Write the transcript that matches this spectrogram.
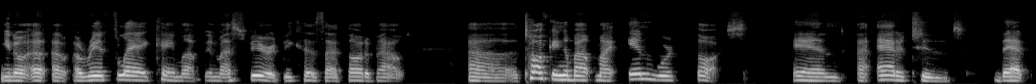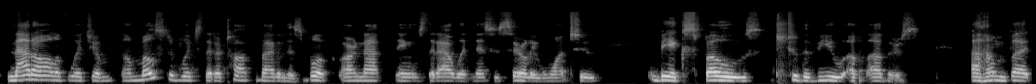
you know, a, a, red flag came up in my spirit because I thought about uh, talking about my inward thoughts and uh, attitudes that not all of which are uh, most of which that are talked about in this book are not things that I would necessarily want to be exposed to the view of others. Um, but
